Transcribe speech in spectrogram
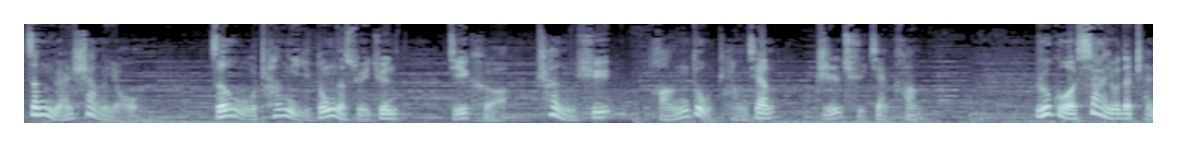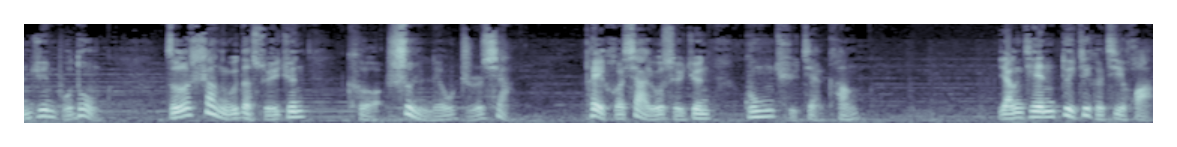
增援上游，则武昌以东的隋军即可乘虚横渡长江，直取建康；如果下游的陈军不动，则上游的隋军可顺流直下，配合下游随军攻取建康。杨坚对这个计划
